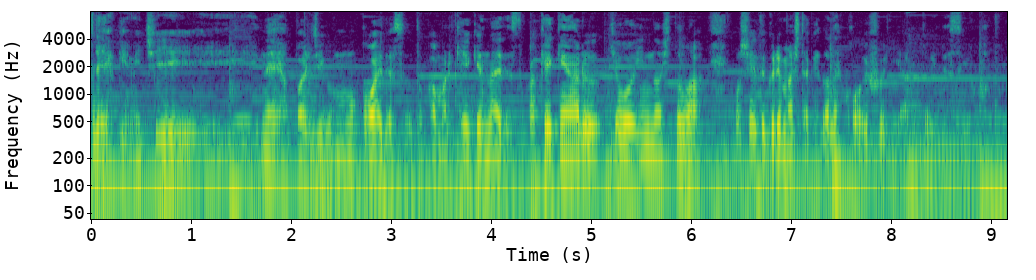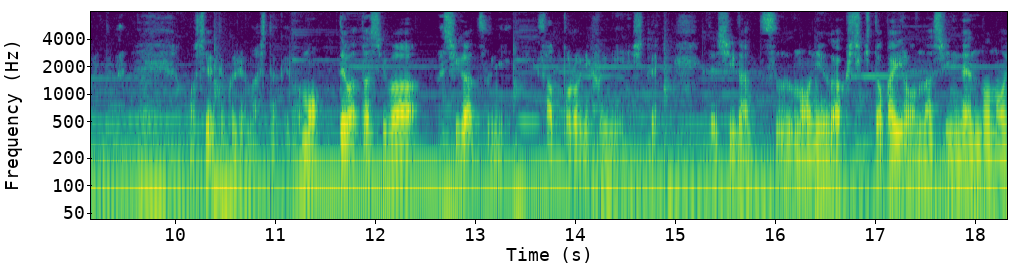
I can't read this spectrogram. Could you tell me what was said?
で、雪道、ね、やっぱり自分も怖いですとか、あんまり経験ないですとか、経験ある教員の人は教えてくれましたけどね、こういう風にやるといいですよ、とか言ってね、教えてくれましたけども。で、私は4月に札幌に赴任して、で、4月の入学式とかいろんな新年度の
